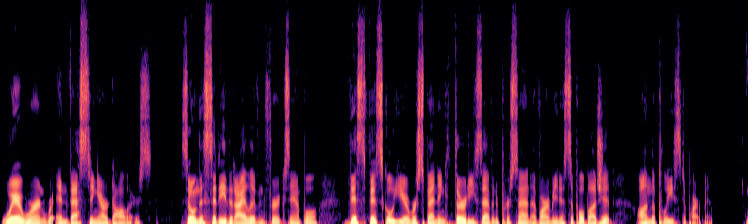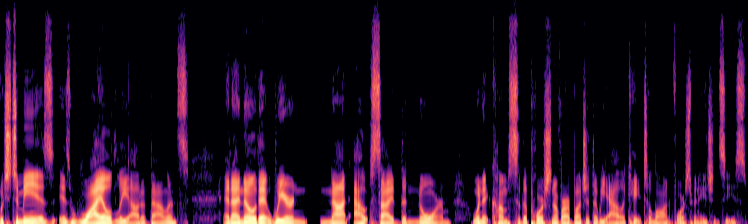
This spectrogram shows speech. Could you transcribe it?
where we're in- investing our dollars. So, in the city that I live in, for example, this fiscal year, we're spending 37% of our municipal budget on the police department, which to me is, is wildly out of balance. And I know that we're not outside the norm when it comes to the portion of our budget that we allocate to law enforcement agencies.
